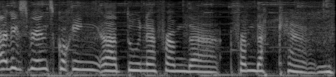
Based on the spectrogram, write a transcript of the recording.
I've experienced cooking uh, tuna from the from the can.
